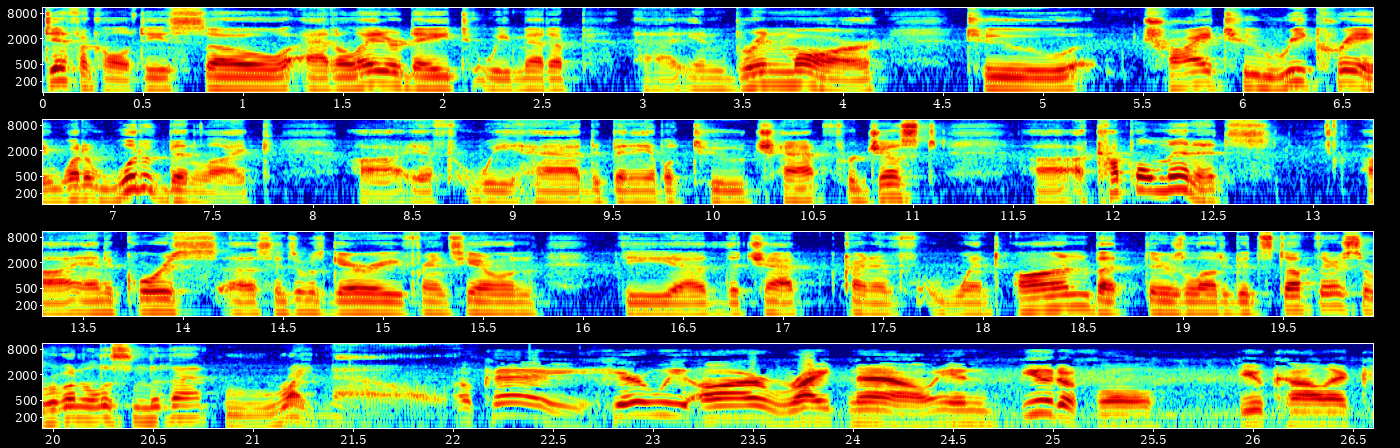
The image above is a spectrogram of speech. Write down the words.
difficulties. So at a later date, we met up in Bryn Mawr to try to recreate what it would have been like uh, if we had been able to chat for just uh, a couple minutes. Uh, and of course, uh, since it was Gary Francione, the uh, the chat kind of went on, but there's a lot of good stuff there, so we're going to listen to that right now. Okay, here we are right now in beautiful bucolic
